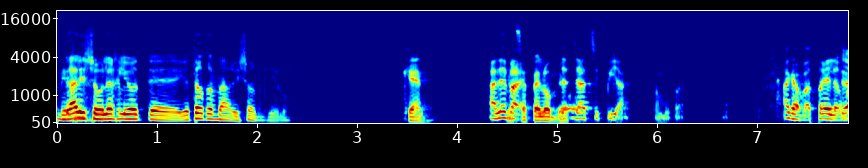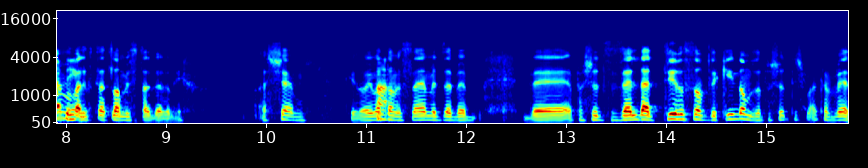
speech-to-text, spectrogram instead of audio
נראה לי שהולך להיות אה, יותר טוב מהראשון כאילו. כן, הלוואי. זה- הציפייה, כמובן. אגב, הטריילר כן, מדהים. אבל קצת לא מסתדר לי. השם. כאילו, אם אה. אתה מסיים את זה ב- בפשוט זלדה Tears of the Kingdom, זה פשוט נשמע כבד.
